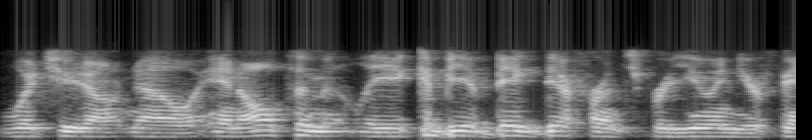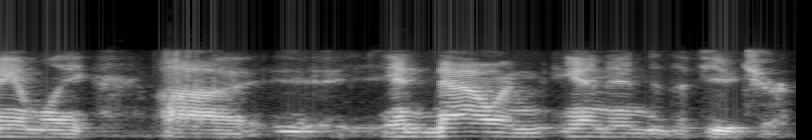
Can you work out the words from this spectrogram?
what you don't know. And ultimately, it could be a big difference for you and your family uh, in now and, and into the future.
